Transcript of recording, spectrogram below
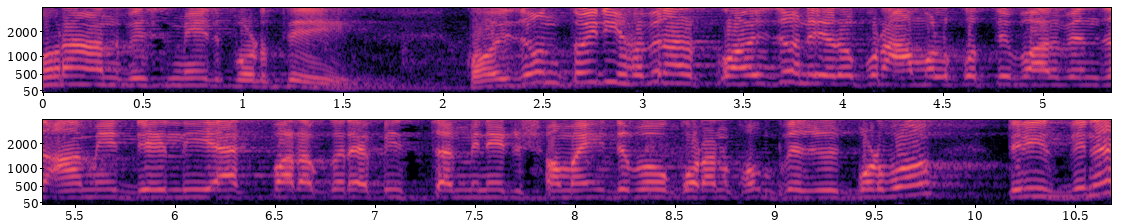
কোরআন বিশ মিনিট পড়তে কয়জন তৈরি হবেন আর কয়জন এর উপর আমল করতে পারবেন যে আমি ডেলি এক পারা করে বিশটা মিনিট সময় দেব, কোরআন পড়ব, তিরিশ দিনে?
